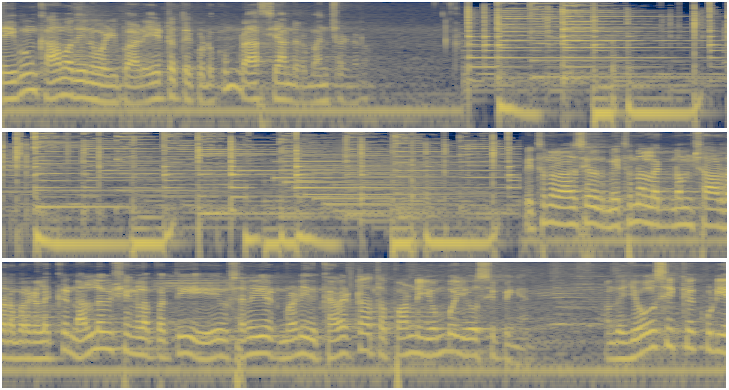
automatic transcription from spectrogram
தெய்வம் காமதேனு வழிபாடு ஏற்றத்தை கொடுக்கும் ராசியாண்டர் மஞ்சள் நிறம். மிதுன ராசி மிதுன லக்னம் சார்ந்த நபர்களுக்கு நல்ல விஷயங்களை பற்றி சனிக்கு முன்னாடி இது கரெக்டாக தப்பான்னு ரொம்ப யோசிப்பீங்க. அந்த யோசிக்கக்கூடிய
